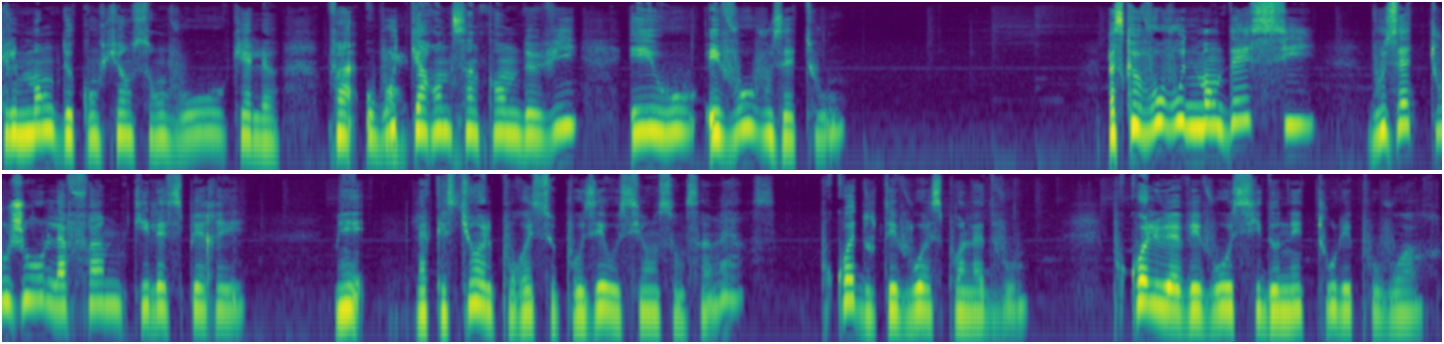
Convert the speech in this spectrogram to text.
quel manque de confiance en vous, quel, enfin, au bout Ouais. de 45 ans de vie, et où Et vous, vous êtes où? Parce que vous vous demandez si vous êtes toujours la femme qu'il espérait. Mais la question, elle pourrait se poser aussi en sens inverse. Pourquoi doutez-vous à ce point-là de vous? Pourquoi lui avez-vous aussi donné tous les pouvoirs?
